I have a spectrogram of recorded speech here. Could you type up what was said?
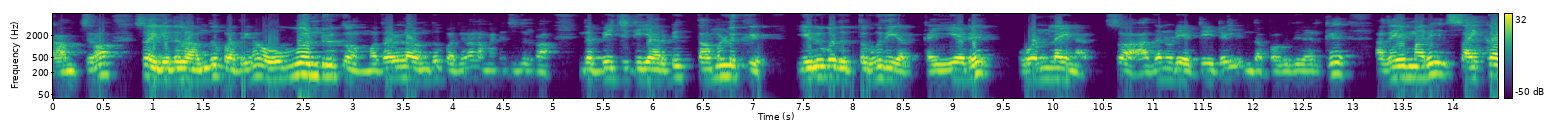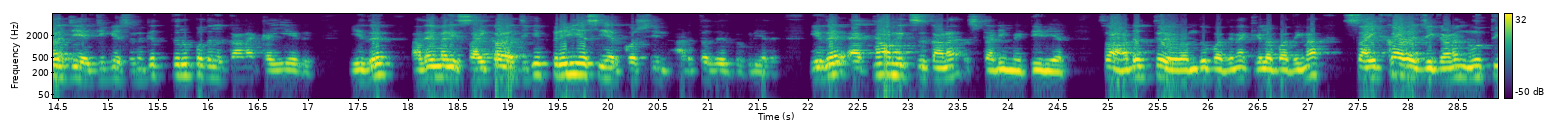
காமிச்சிரும். ஸோ இதில் வந்து பார்த்தீங்கன்னா ஒவ்வொன்றுக்கும் முதல்ல வந்து பார்த்தீங்கன்னா நம்ம என்ன செஞ்சுருக்கோம்? இந்த பிஜிடிஆர்பி தமிழுக்கு இருபது தொகுதிகள் கையேடு ஒன்லைனர் ஸோ அதனுடைய டீட்டெயில் இந்த பகுதியில் இருக்கு. அதே மாதிரி சைக்காலஜி எஜுகேஷனுக்கு திருப்புதலுக்கான கையேடு. இது அதே மாதிரி சைக்காலஜிக்கு ப்ரீவியஸ் இயர் கொஸ்டின் அடுத்தது இருக்கக்கூடியது. இது எக்கனாமிக்ஸுக்கான ஸ்டடி மெட்டீரியல் ஸோ அடுத்து வந்து பார்த்தீங்கன்னா கீழே பார்த்தீங்கன்னா சைக்காலஜிக்கான நூத்தி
